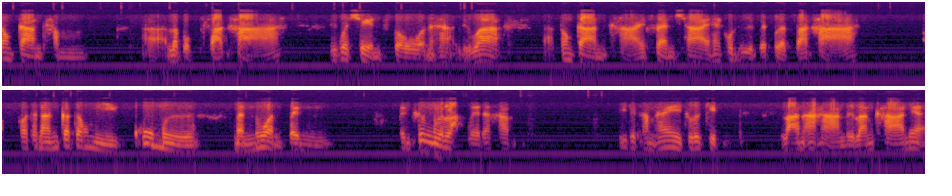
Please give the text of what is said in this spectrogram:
ต้องการทำอ่าระบบสาขาเรียกว่าเชนโซนะฮะหรือว่าอ่าต้องการขายแฟรนไชส์ให้คนอื่นไปเปิดสาขา เพราะฉะนั้นก็ต้องมีคู่มือ แมนนวลเป็นเป็นเครื่องมือหลักเลยนะครับ ที่จะทำให้ธุรกิจร้านอาหารหรือร้านค้าเนี่ย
